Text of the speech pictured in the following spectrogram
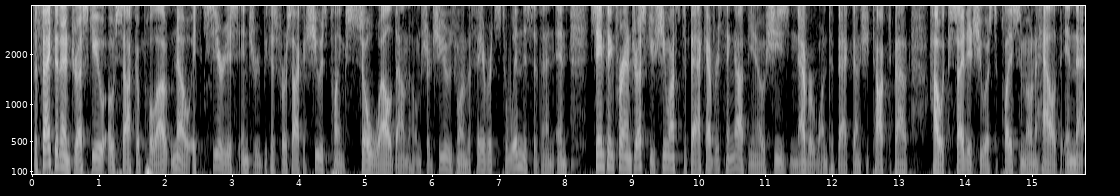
the fact that Andreescu Osaka pull out, no, it's serious injury because for Osaka, she was playing so well down the home stretch. She was one of the favorites to win this event, and same thing for Andreescu. She wants to back everything up. You know, she's never one to back down. She talked about how excited she was to play Simona Halep in that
